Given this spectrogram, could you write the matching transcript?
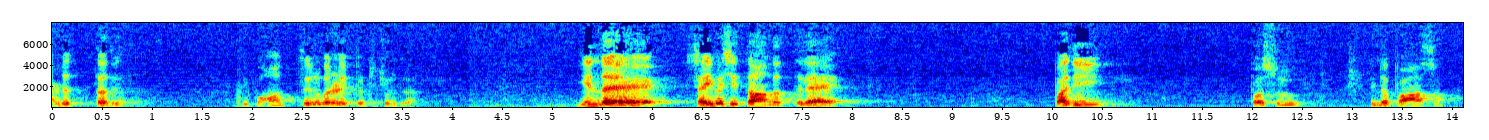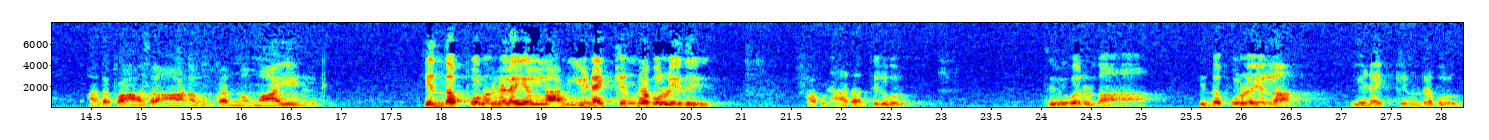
அடுத்தது. இப்போ திருவருளை பற்றி சொல்கிறார். இந்த சைவ சித்தாந்தத்துல பதி பசு இந்த பாசம். அந்த பாசம் ஆணவம் கண்மம் மாயேன்னு இருக்கு. இந்த பொருள்களை எல்லாம் இணைக்கின்ற பொருள் எது? அப்படின்னா அதான் திருவருள். திருவருள் தான் இந்த பொருளை எல்லாம் இணைக்கின்ற பொருள்.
